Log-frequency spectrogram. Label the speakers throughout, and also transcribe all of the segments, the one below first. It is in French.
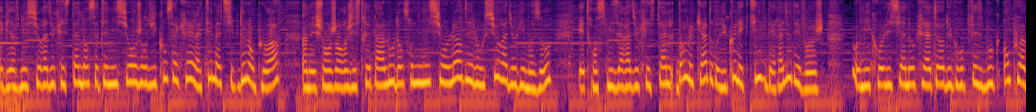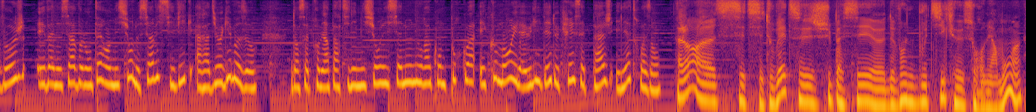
Speaker 1: et bienvenue sur Radio Cristal dans cette émission aujourd'hui consacrée à la thématique de l'emploi. Un échange enregistré par Lou dans son émission L'heure des loups sur Radio Guémozo et transmise à Radio Cristal dans le cadre du collectif des radios des Vosges. Au micro, Liciano, créateur du groupe Facebook Emploi Vosges, et Vanessa, volontaire en mission de service civique à Radio Guémozo. Dans cette première partie d'émission, Liciano nous raconte pourquoi et comment il a eu l'idée de créer cette page il y a trois ans.
Speaker 2: Alors, euh, c'est tout bête. Je suis passé euh, devant une boutique euh, sur Remiremont, hein,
